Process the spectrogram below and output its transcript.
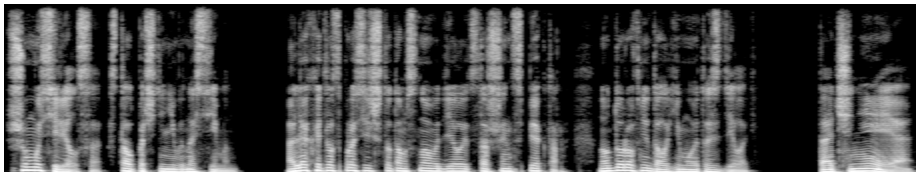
Шум усилился, стал почти невыносимым. Олег хотел спросить, что там снова делает старший инспектор, но Дуров не дал ему это сделать. «Точнее!»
